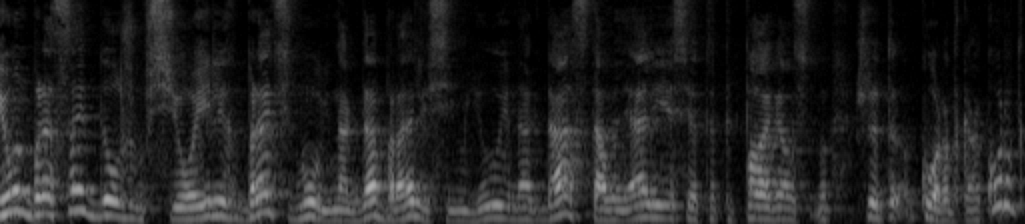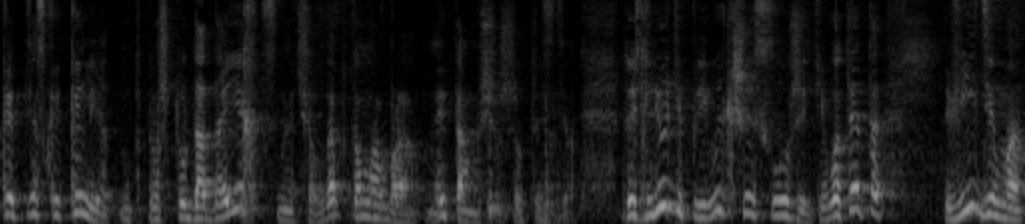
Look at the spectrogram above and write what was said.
И он бросать должен все, или брать, ну, иногда брали семью, иногда оставляли, если это предполагалось, ну, что это коротко. А коротко это несколько лет, ну, потому что туда доехать сначала, да, потом обратно, и там еще что-то сделать. То есть люди, привыкшие служить. И вот это, видимо,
